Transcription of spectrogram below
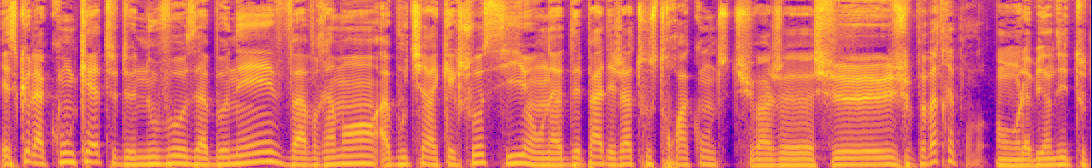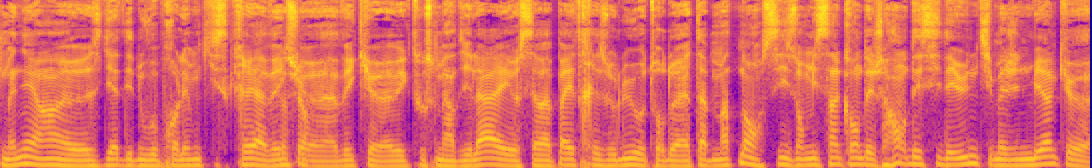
est-ce que la conquête de nouveaux abonnés va vraiment aboutir à quelque chose si on n'a pas déjà tous trois comptes, tu vois, je, Je je peux pas te répondre. On l'a bien dit de toute manière, hein, euh, il y a des nouveaux problèmes qui se créent avec euh, avec euh, avec tout ce merdier là et ça va pas être résolu autour de la table maintenant. S'ils ont mis 5 ans déjà à en décider une, t'imagines bien que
